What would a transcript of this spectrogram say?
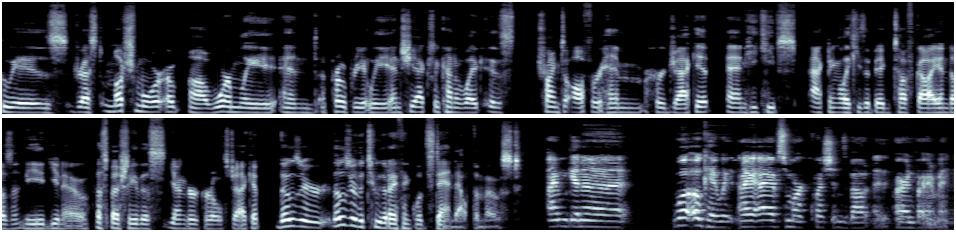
who is dressed much more uh, warmly and appropriately, and she actually kind of like is trying to offer him her jacket, and he keeps acting like he's a big tough guy and doesn't need, you know, especially this younger girl's jacket. Those are those are the two that I think would stand out the most. I'm gonna. Well, okay, wait. I, I have some more questions about uh, our environment.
